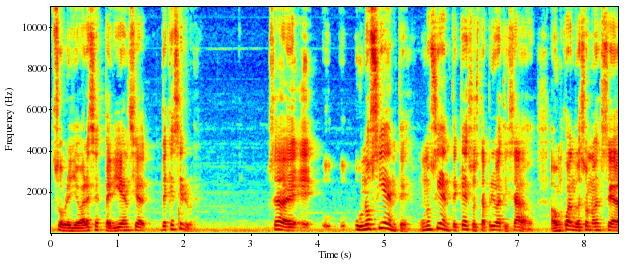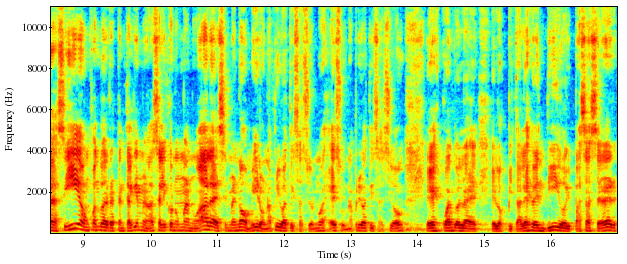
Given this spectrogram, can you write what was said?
sobrellevar esa experiencia, ¿de qué sirve? O sea, eh, eh, uno siente, uno siente que eso está privatizado. Aun cuando eso no sea así, aun cuando de repente alguien me va a salir con un manual a decirme, no, mira, una privatización no es eso. Una privatización es cuando el hospital es vendido y pasa a ser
